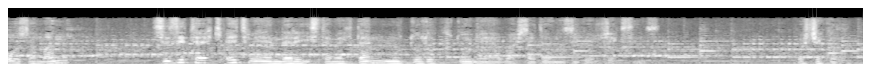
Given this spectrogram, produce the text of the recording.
O zaman sizi terk etmeyenleri istemekten mutluluk duymaya başladığınızı göreceksiniz. Hoşçakalın.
